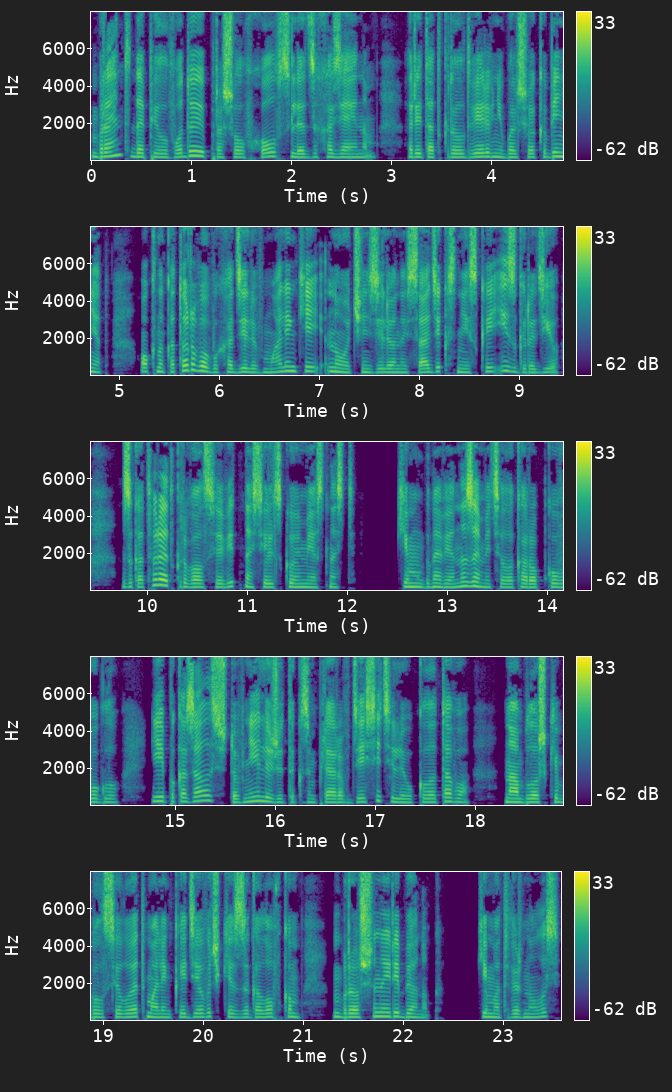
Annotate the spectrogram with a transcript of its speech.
Брайант допил воду и прошел в холл вслед за хозяином. Рид открыл дверь в небольшой кабинет, окна которого выходили в маленький, но очень зеленый садик с низкой изгородью, за которой открывался вид на сельскую местность. Ким мгновенно заметила коробку в углу. Ей показалось, что в ней лежит экземпляров 10 или около того. На обложке был силуэт маленькой девочки с заголовком «Брошенный ребенок». Ким отвернулась,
